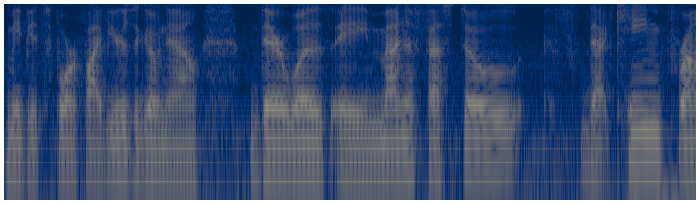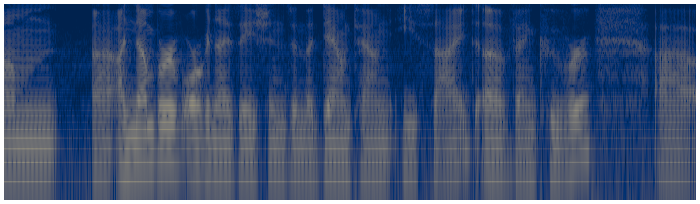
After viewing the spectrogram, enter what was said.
maybe it's four or five years ago now, there was a manifesto that came from uh, a number of organizations in the downtown east side of Vancouver, uh,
